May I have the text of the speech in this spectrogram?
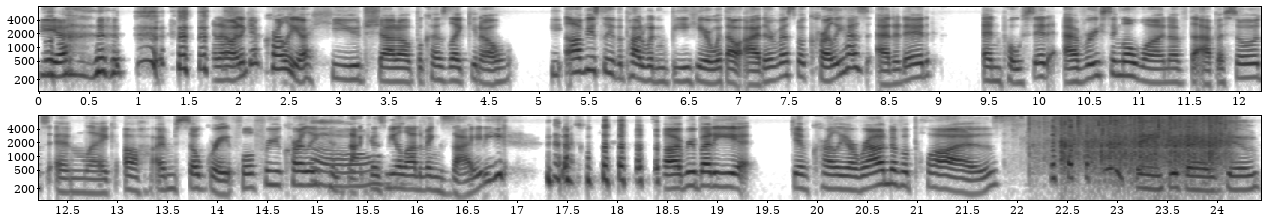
Yeah. and I want to give Carly a huge shout out because, like, you know, obviously the pod wouldn't be here without either of us, but Carly has edited and posted every single one of the episodes. And, like, oh, I'm so grateful for you, Carly, because that gives me a lot of anxiety. so, everybody, give Carly a round of applause. thank you, thank you.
